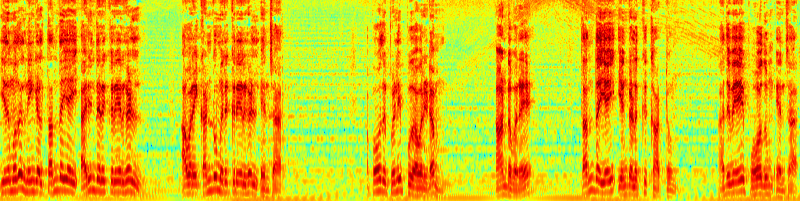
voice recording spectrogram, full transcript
இது முதல் நீங்கள் தந்தையை அறிந்திருக்கிறீர்கள் அவரை கண்டும் இருக்கிறீர்கள் என்றார். அப்போது பிழிப்பு அவரிடம் ஆண்டவரே தந்தையை எங்களுக்கு காட்டும் அதுவே போதும் என்றார்.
